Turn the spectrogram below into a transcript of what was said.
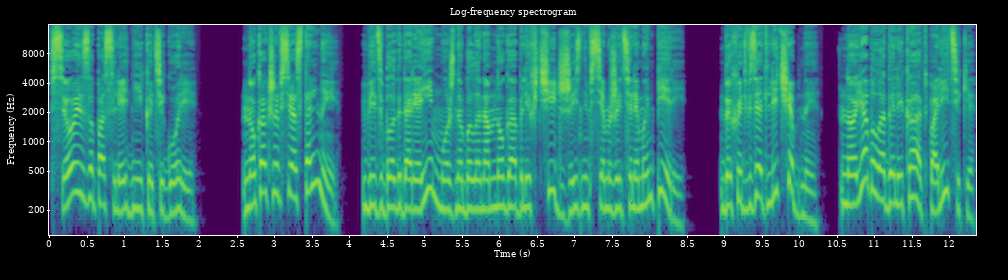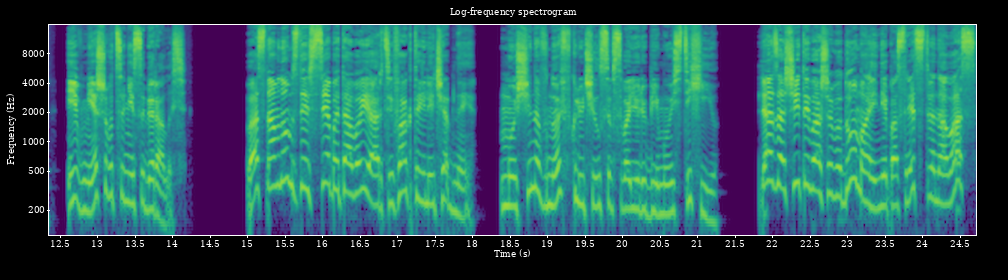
Все из-за последней категории. Но как же все остальные? Ведь благодаря им можно было намного облегчить жизнь всем жителям империи. Да хоть взять лечебные. Но я была далека от политики и вмешиваться не собиралась. В основном здесь все бытовые артефакты и лечебные. Мужчина вновь включился в свою любимую стихию. Для защиты вашего дома и непосредственно вас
